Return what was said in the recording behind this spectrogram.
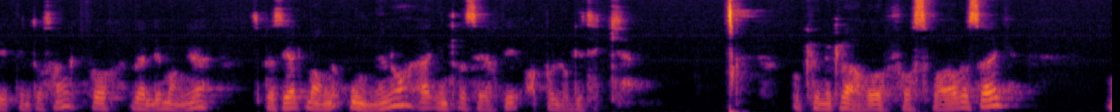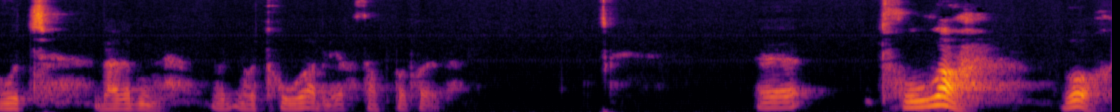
litt interessant for veldig mange. Spesielt mange unge nå er interessert i apologetikk. Å kunne klare å forsvare seg mot verden når troa blir satt på prøve. Eh, troa vår,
